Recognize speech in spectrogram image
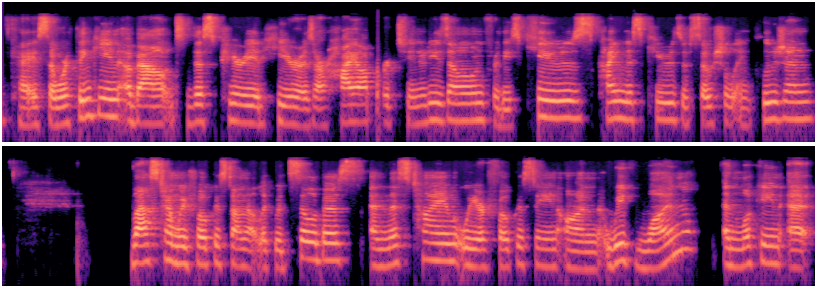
Okay, so we're thinking about this period here as our high opportunity zone for these cues, kindness cues of social inclusion. Last time we focused on that liquid syllabus, and this time we are focusing on week one and looking at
